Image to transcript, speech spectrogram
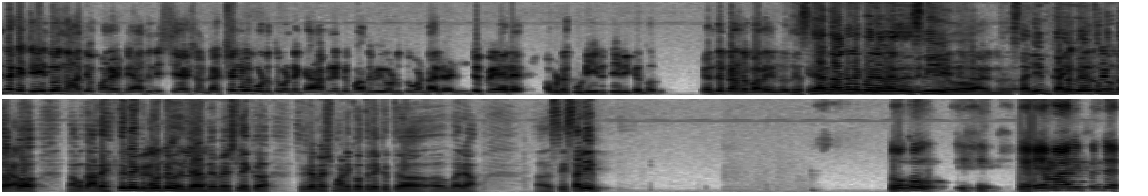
എന്തൊക്കെ ചെയ്തു എന്ന് ആദ്യം പറയട്ടെ. അതിനുശേഷം ലക്ഷങ്ങൾ കൊടുത്തുകൊണ്ട് ക്യാബിനറ്റ് പദവി കൊടുത്തുകൊണ്ട് രണ്ടു രണ്ട് പേരെ അവിടെ കുടിയിരുത്തിയിരിക്കുന്നത്. എന്നിട്ടാണ് പറയുന്നത്? ഞാൻ താങ്കളിലേക്ക് വരാം അതായത് ശ്രീ. സലീം കൈ ഉയർത്തുന്നുണ്ട്. അപ്പോൾ നമുക്ക് അദ്ദേഹത്തിലേക്ക് പോയിട്ട് ഞാൻ രമേശിലേക്ക് ശ്രീ രമേശ് മാണിക്കോത്തിലേക്ക് വരാം. ശ്രീ സലീം. നോക്കൂ എ എം ആരിഫിന്റെ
